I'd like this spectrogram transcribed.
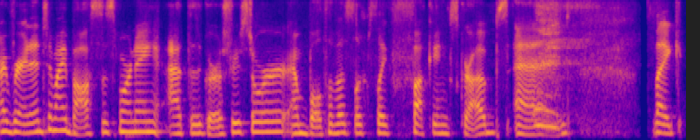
I ran into my boss this morning at the grocery store and both of us looked like fucking scrubs and like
